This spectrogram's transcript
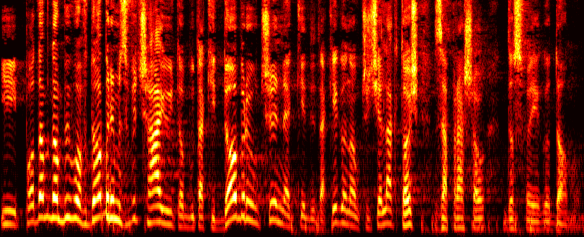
i podobno było w dobrym zwyczaju, i to był taki dobry uczynek, kiedy takiego nauczyciela ktoś zapraszał do swojego domu.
